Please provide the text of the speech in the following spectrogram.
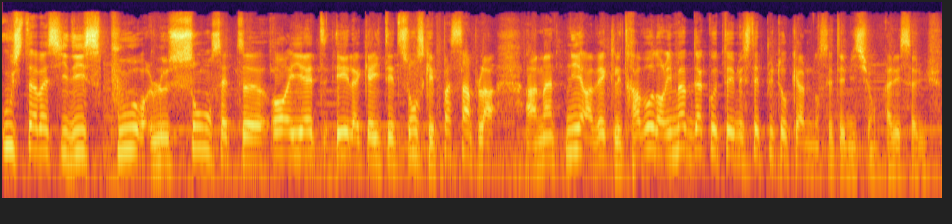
Oustabassidis pour le son, cette euh, et la qualité de son, ce qui n'est pas simple à, à maintenir avec les travaux dans l'immeuble d'à côté. Mais c'était plutôt calme dans cette émission. Allez, salut.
